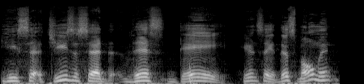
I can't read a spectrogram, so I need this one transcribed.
He said, Jesus said, this day. He didn't say this moment.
